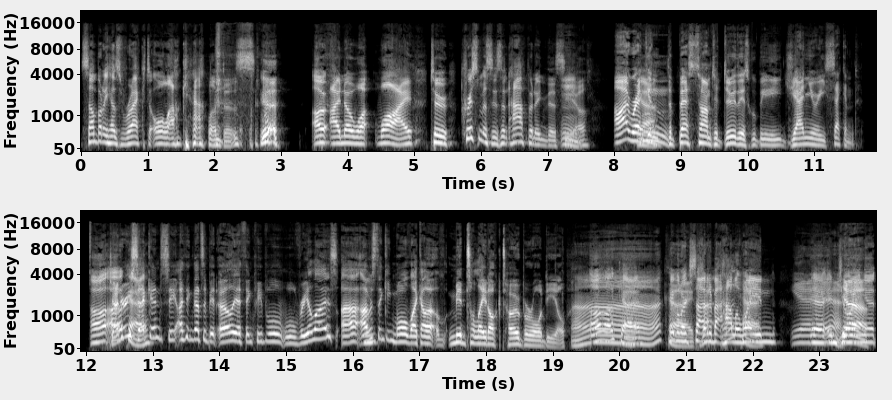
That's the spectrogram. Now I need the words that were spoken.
somebody has wrecked all our calendars? oh, I know what why. To Christmas isn't happening this year. I reckon Yeah. the best time to do this would be January second. Oh, January okay. second. See, I think that's a bit early. I think people will realize. Uh, I was thinking more like a mid to late October ordeal. Oh, okay. Ah, okay. People are excited That- about okay. Halloween. Yeah, Yeah, yeah. enjoying Yeah. it.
